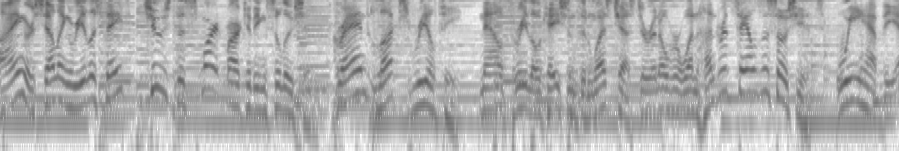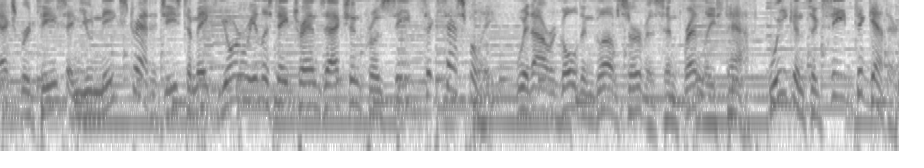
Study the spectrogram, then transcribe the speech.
Buying or selling real estate? Choose the smart marketing solution, Grand Lux Realty. Now, three locations in Westchester and over 100 sales associates. We have the expertise and unique strategies to make your real estate transaction proceed successfully. With our Golden Glove service and friendly staff, we can succeed together.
